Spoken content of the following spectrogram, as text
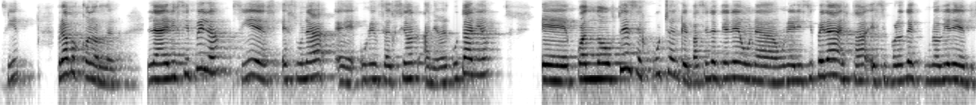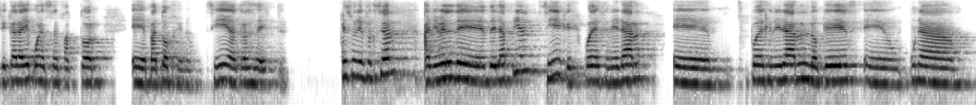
¿sí? Pero vamos con orden. La erisipela, ¿sí? Es, es una, eh, una infección a nivel cutáneo. Eh, cuando ustedes escuchan que el paciente tiene una, una erisipela, está, es importante que uno viene a identificar ahí cuál es el factor eh, patógeno, ¿sí? Atrás de este. Es una infección a nivel de, la piel, ¿sí? que puede generar, puede generar lo que es una,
